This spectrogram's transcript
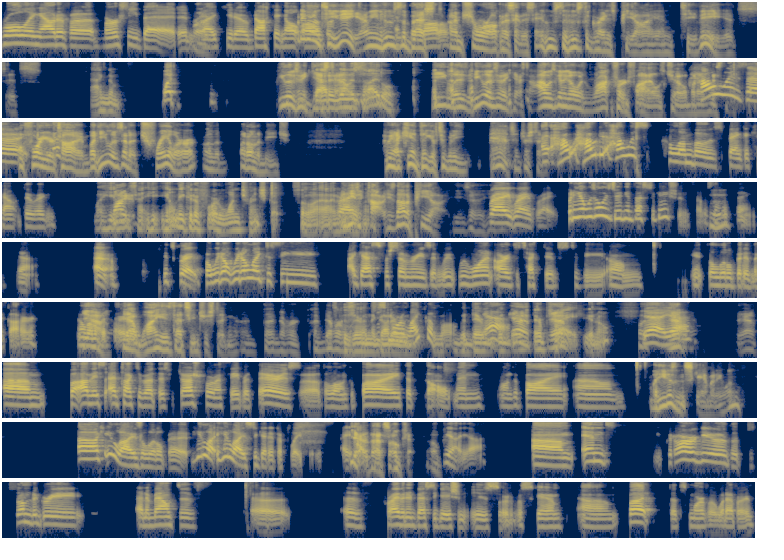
rolling out of a murphy bed and Right. like you know knocking all, But even on all the- TV, I mean, who's the best? bottles. I'm sure we're all going to say this. Who's the who's the greatest PI in TV? It's it's Magnum. what he lives in a Got guest it in the house. title. He lives he lives in a guest. I was going to go with Rockford Files, Joe, but I how missed was uh before your time. But he lives in a trailer on the but on the beach. I mean, I can't think of too many. Yeah, it's interesting. I, how how did how was columbo's bank account doing Well, he, Why- only, he, he only could afford one trench coat. So I, I don't Right. He's know. a cop. He's not a PI. He's a he- right right right but he was always doing investigations that was the whole thing yeah i don't know it's great but we don't we don't like to see i guess for some reason we, we want our detectives to be um i- a little bit in the gutter a little Yeah, bit yeah. Why is that's interesting? I, I've never, I've never. because they're in the gutter more with, likable. with their Yeah. with their, Yeah, their yeah. prey, you know. but- yeah yeah yeah. um but obviously i've talked about this with josh before my favorite there is uh the long goodbye the, the Yes. altman long goodbye um But he doesn't scam anyone. uh he lies a little bit he li- he lies to get into places I- Yeah, I that's okay. Okay. yeah yeah um and you could argue that to some degree an amount of uh of private investigation is sort of a scam um but that's more of a whatever.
